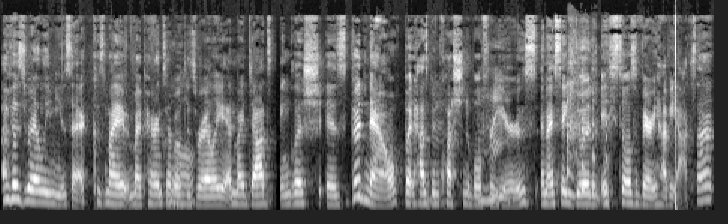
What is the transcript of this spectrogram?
of Israeli music because my my parents are both Israeli and my dad's English is good now, but has been questionable for Mhm. years. And I say good, it still has a very heavy accent,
